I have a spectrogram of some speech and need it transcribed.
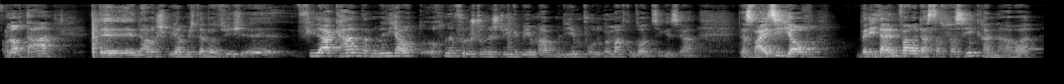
und auch da, äh, nach dem Spiel haben mich dann natürlich äh, viele erkannt. Dann bin ich auch, auch eine Viertelstunde stehen geblieben und habe mit jedem Foto gemacht und sonstiges. Ja, Das weiß ich ja auch, wenn ich dahin fahre, dass das passieren kann. Aber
